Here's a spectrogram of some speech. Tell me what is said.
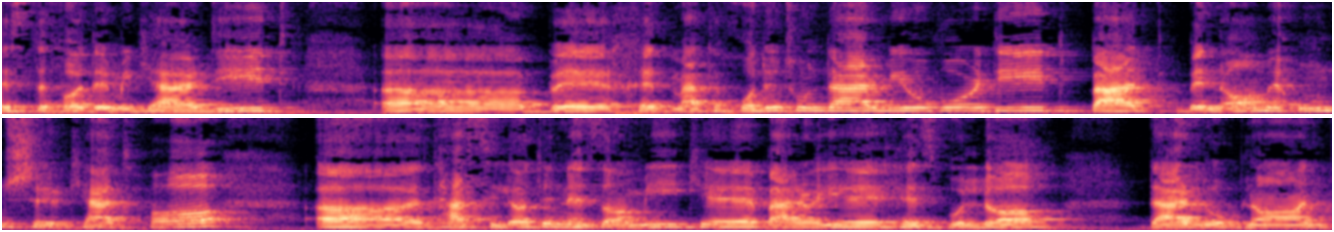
استفاده می کردید به خدمت خودتون در می آوردید بعد به نام اون شرکت ها تحصیلات نظامی که برای حزب الله در لبنان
